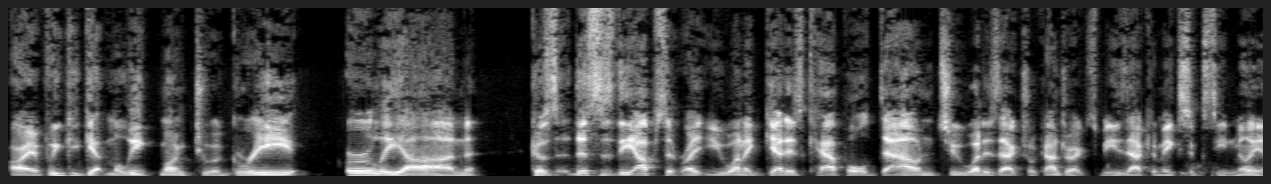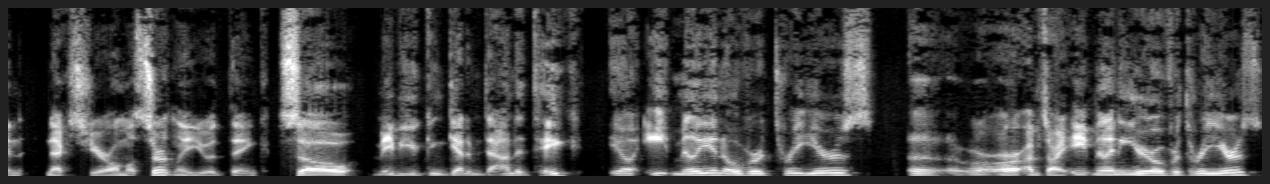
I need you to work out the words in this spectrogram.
all right, if we could get Malik Monk to agree early on because this is the opposite, right? You want to get his cap hold down to what his actual contract to be. He's not going to make 16 million next year, almost certainly, you would think. So maybe you can get him down to take you know eight million over three years, uh, or, or, I'm sorry, eight million a year over three years,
